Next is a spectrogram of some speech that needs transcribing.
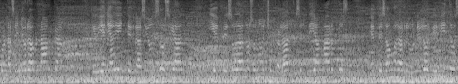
con la señora Blanca, que venía de integración social y empezó a darnos unos chocolates el día martes. Empezamos a reunir los viejitos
